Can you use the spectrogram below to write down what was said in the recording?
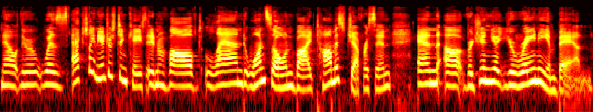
Now, there was actually an interesting case. It involved land once owned by Thomas Jefferson and a Virginia uranium ban.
